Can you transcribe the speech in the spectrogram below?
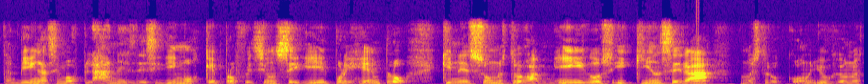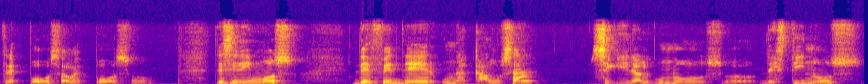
También hacemos planes, decidimos qué profesión seguir, por ejemplo, quiénes son nuestros amigos y quién será nuestro cónyuge o nuestra esposa o esposo. Decidimos defender una causa, seguir algunos uh, destinos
